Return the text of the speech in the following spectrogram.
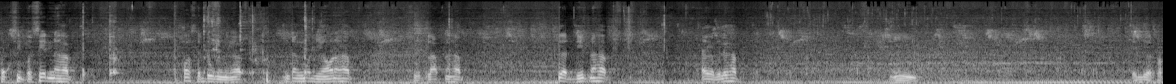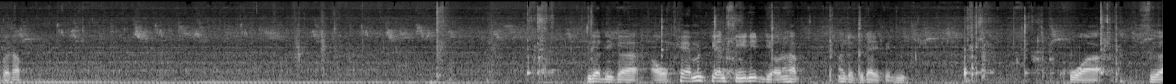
หกสิบเปอร์เซ็นต์นะครับ ข้อสะดุ้งนี่ครับมันจังบนเหนียวนะครับสูตรลับนะครับเลือดดิบนะครับใส่ไปเลยครับนี่ใส่เลือดเข้าไปครับเลือดนี่ก็เอาแค่มันเปลี่ยนสีนิดเดียวนะครับมันก็จะได้เป็นขัวเสือ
